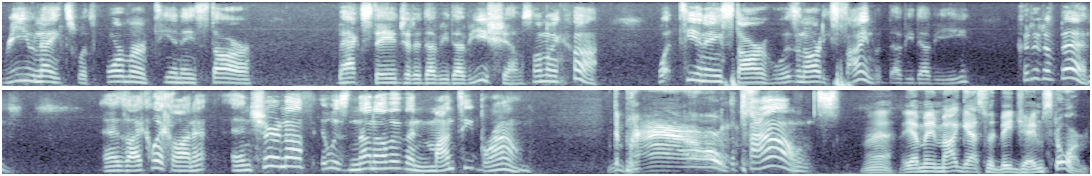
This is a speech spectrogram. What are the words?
reunites with former TNA star backstage at a WWE show. So I'm like, huh, what TNA star who isn't already signed with WWE could it have been? As I click on it, and sure enough, it was none other than Monty Brown. The pound. The Pounce. Yeah, yeah. I mean, my guess would be James Storm.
